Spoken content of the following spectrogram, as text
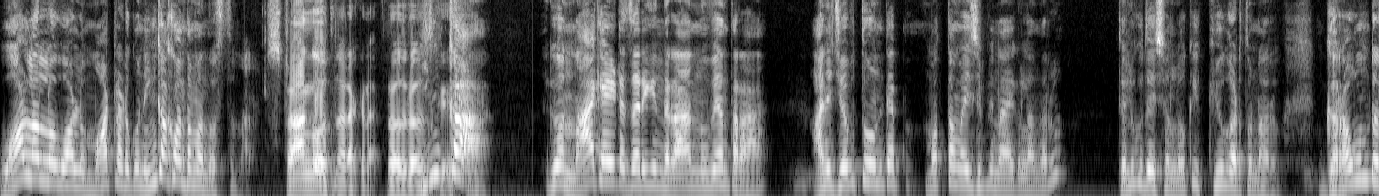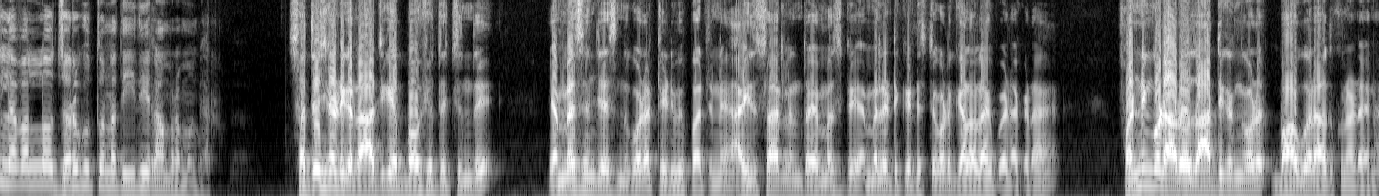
వాళ్ళల్లో వాళ్ళు మాట్లాడుకుని ఇంకా కొంతమంది వస్తున్నారు. స్ట్రాంగ్ అవుతున్నారు అక్కడ రోజు రోజుకి. ఇంకా ఇగో నాకే ఇట జరిగిందిరా నువ్వెంతరా అని చెబుతూ ఉంటే మొత్తం వైసీపీ నాయకులందరూ తెలుగుదేశంలోకి క్యూ కడుతున్నారు. గ్రౌండ్ లెవెల్లో జరుగుతున్నది ఇది రామబ్రహ్మం గారు. సతీష్ రెడ్డికి రాజకీయ భవిష్యత్తు ఇచ్చింది ఎంఎస్ఎన్ చేసింది కూడా టీడీపీ పార్టీనే. ఐదు సార్లు ఎంతో ఎంఎస్ ఎమ్మెల్యే టికెట్ ఇస్తే కూడా గెలవలేకపోయాడు అక్కడ. ఫండింగ్ కూడా ఆ రోజు ఆర్థికంగా కూడా బాగుగా ఆదుకున్నాడు ఆయన.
